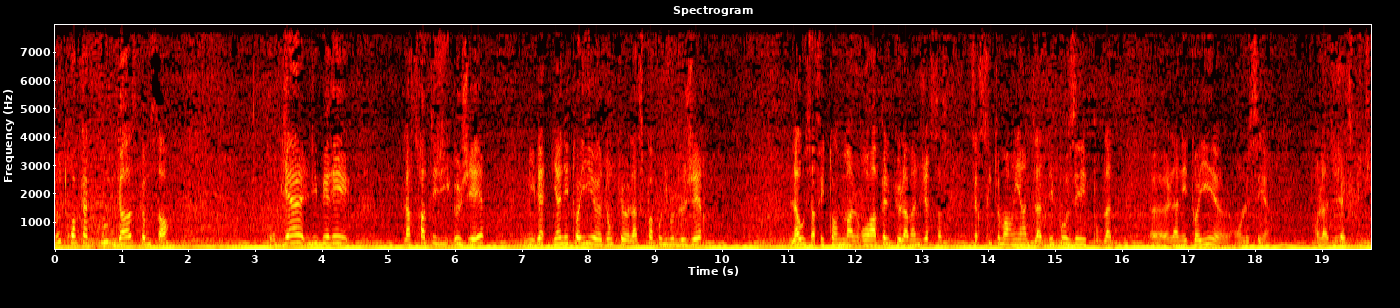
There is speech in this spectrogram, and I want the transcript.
2, 3, 4 coups de gaz comme ça. Pour bien libérer la stratégie EGR. Bien, nettoyer euh, donc la SPAP au niveau de l'EGR là où ça fait tant de mal. On rappelle que la mangère, ça sert strictement à rien de la déposer pour la, euh, la nettoyer, euh, on le sait, hein. on l'a déjà expliqué.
